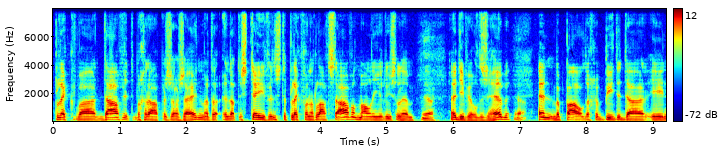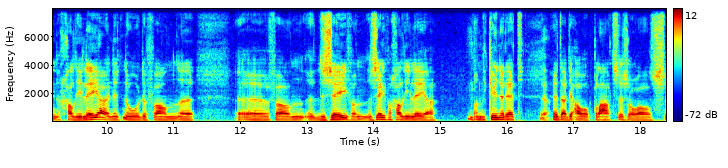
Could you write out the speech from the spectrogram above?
plek waar David begraven zou zijn. Maar dat, en dat is tevens de plek van het laatste avondmaal in Jeruzalem. Ja. He, die wilden ze hebben. Ja. En bepaalde gebieden daar in Galilea, in het noorden van, van, de, zee, van de zee van Galilea. Van de Kinneret. Ja. En daar die oude plaatsen zoals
